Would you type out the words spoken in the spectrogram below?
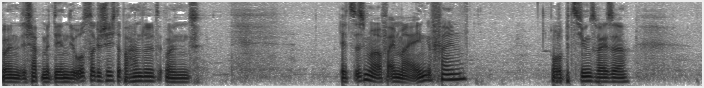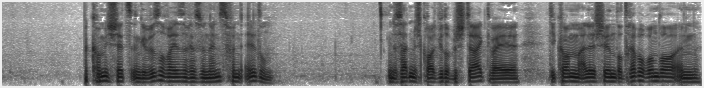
Und ich habe mit denen die Ostergeschichte behandelt und jetzt ist mir auf einmal eingefallen, oder beziehungsweise bekomme ich jetzt in gewisser Weise Resonanz von Eltern. Und das hat mich gerade wieder bestärkt, weil die kommen alle schön der Treppe runter und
